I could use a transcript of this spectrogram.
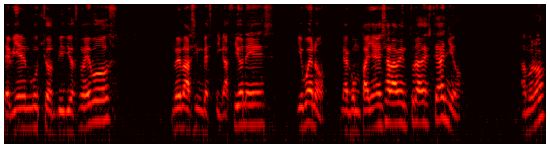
Se vienen muchos vídeos nuevos, nuevas investigaciones, y bueno, ¿me acompañáis a la aventura de este año? ¿Vámonos?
